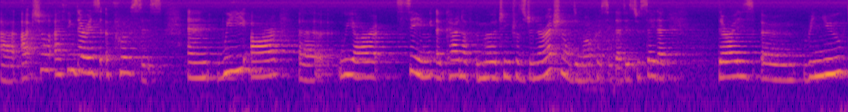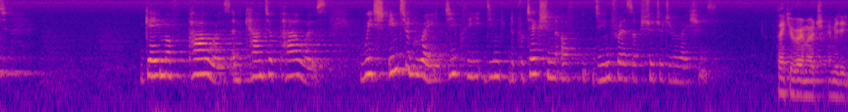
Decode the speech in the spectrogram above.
uh, actual, I think there is a process, and we are uh, we are seeing a kind of emerging transgenerational democracy. That is to say that there is a renewed game of powers and counter powers which integrate deeply the, the protection of the interests of future generations. Thank you very much, Emily.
